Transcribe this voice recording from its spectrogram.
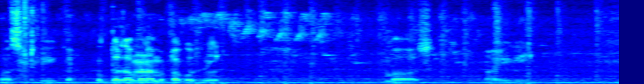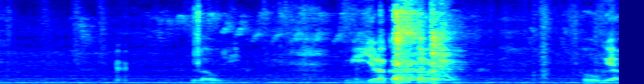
ਬਸ ਠੀਕ ਹੈ ਉੱਧਰ ਦਾ ਮਾੜਾ ਮੋਟਾ ਕੁਝ ਨਹੀਂ। ਬਸ ਆਏਗੀ ਲਓ ਜੀ। ਬੀਜ ਵਾਲਾ ਕੰਮ ਤਾਂ ਹੋ ਗਿਆ।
